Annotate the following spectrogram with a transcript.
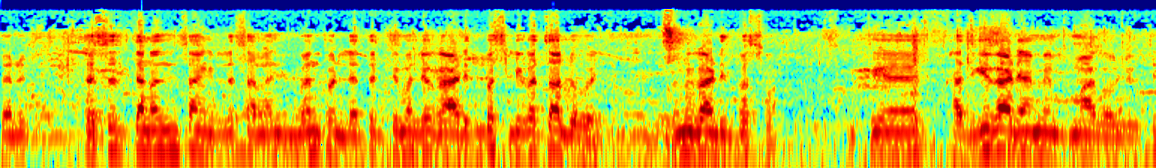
तर तसंच त्यांना सांगितलं सलांची बंद पडल्या तर ते म्हणले गाडीत बसली का चालू होईल तुम्ही गाडीत बसवा. ते खाजगी गाडी आम्ही मागवली होती.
